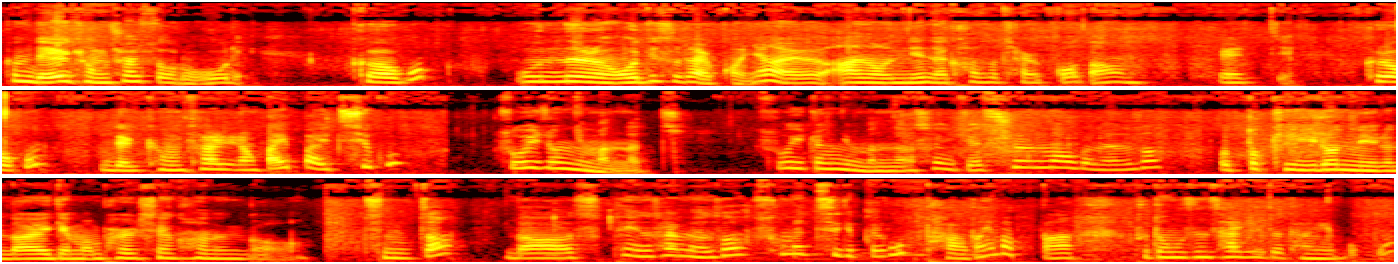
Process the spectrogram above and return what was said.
그럼 내일 경찰서로 오래. 그러고 오늘은 어디서 잘 거냐? 안 언니네 가서 잘 거다. 이랬지. 그러고 이제 경찰이랑 빠이빠이 치고 소희정님 만났지. 소희정님 만나서 이제 술 먹으면서 어떻게 이런 일은 나에게만 발생하는가. 진짜? 나 스페인 살면서 소매치기 빼고 다 당해봤다. 부동산 사기도 당해보고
